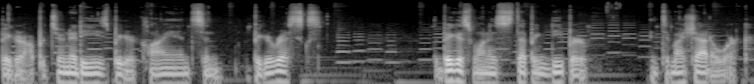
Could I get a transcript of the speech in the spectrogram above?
bigger opportunities, bigger clients, and bigger risks. The biggest one is stepping deeper into my shadow work.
